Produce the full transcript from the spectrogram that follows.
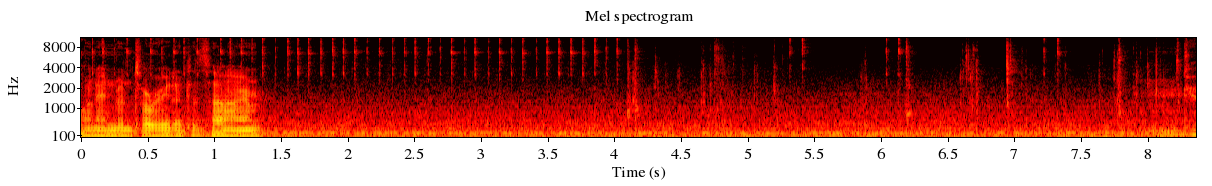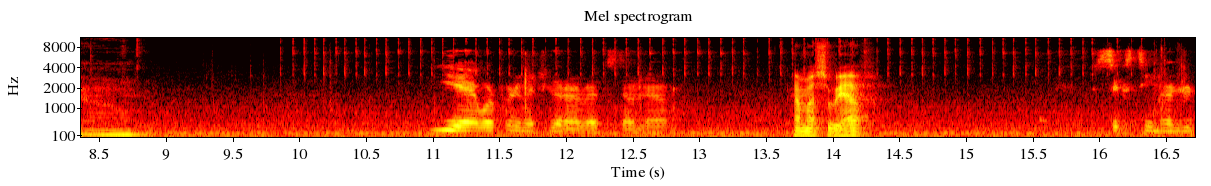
One inventory at a time. Go. Yeah, we're pretty much good on redstone now. How much do we have? 1600.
